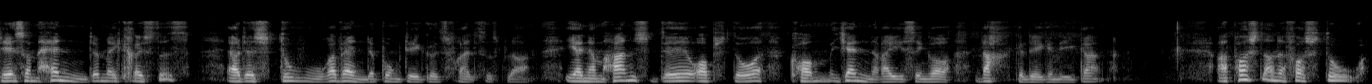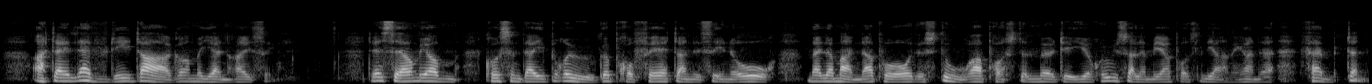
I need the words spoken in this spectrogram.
Det som hendte med Kristus, er det store vendepunktet i Guds frelsesplan. Gjennom hans død og oppstå kom gjenreisinga virkelig i gang. Apostlene forsto at de levde i dager med gjenreising. Det ser vi om hvordan de bruker profetene sine ord, bl.a. på det store apostelmøtet i Jerusalem i apostelgjerningene 15.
